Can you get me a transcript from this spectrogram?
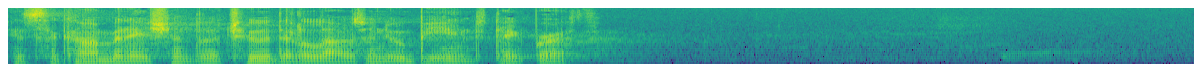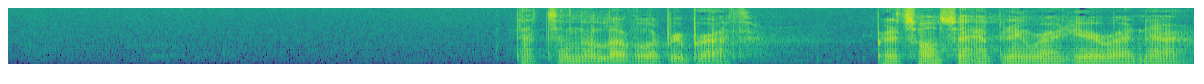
It's the combination of the two that allows a new being to take birth. That's on the level of your breath. But it's also happening right here, right now.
